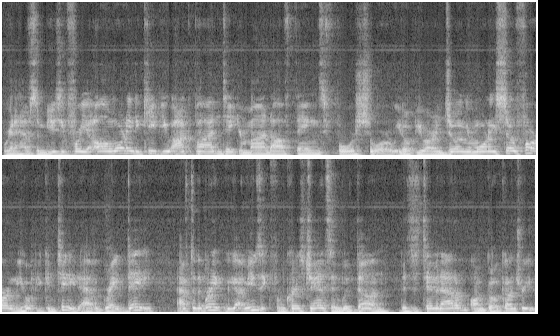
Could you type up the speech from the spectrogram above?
We're going to have some music for you all morning to keep you occupied and take your mind off things for sure. We hope you are enjoying your morning so far, and we hope you continue to have a great day. After the break, we got music from Chris Janson with Done. This is Tim and Adam on Go Country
